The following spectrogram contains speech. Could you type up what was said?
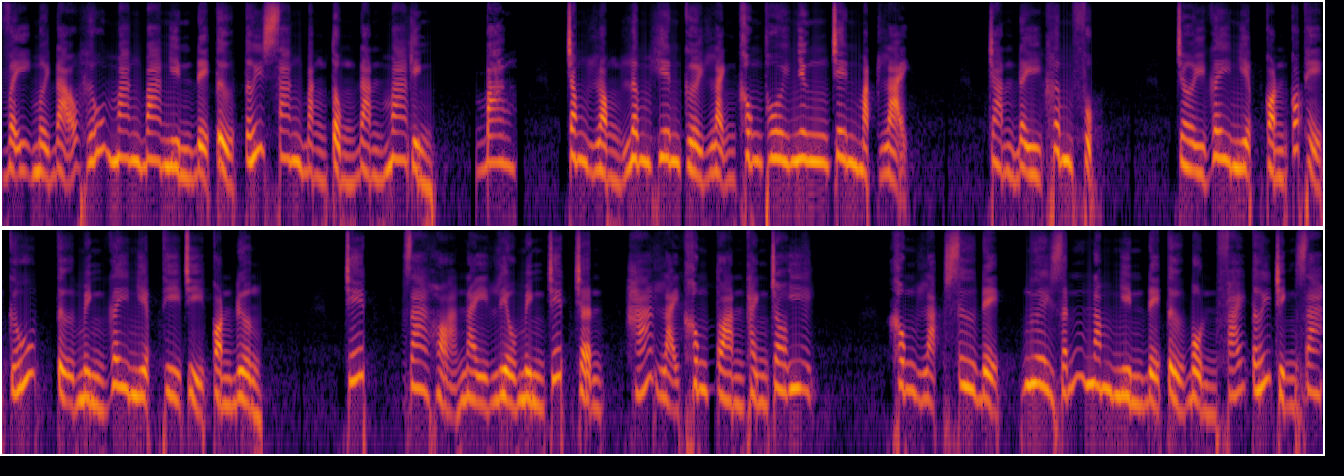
Vậy mời đạo hữu mang ba nghìn đệ tử tới sang bằng tổng đàn ma kình. Bang! Trong lòng Lâm Hiên cười lạnh không thôi nhưng trên mặt lại. Tràn đầy khâm phục. Trời gây nghiệp còn có thể cứu, tự mình gây nghiệp thì chỉ còn đường. Chết, gia hỏa này liều mình chết trận, há lại không toàn thành cho y. Không lạc sư đệ, ngươi dẫn 5.000 đệ tử bổn phái tới trình ra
